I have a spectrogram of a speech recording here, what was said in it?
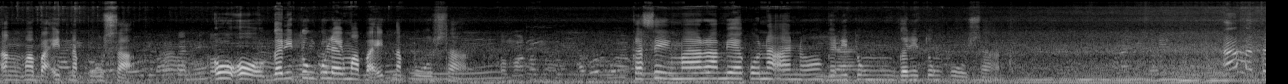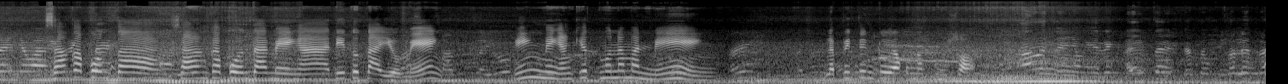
ang mabait na pusa. Oo, ganitong kulay ang mabait na pusa. Kasi marami ako na ano, ganitong ganitong pusa. Ah, Saan ka punta? Saan ka punta, Ming? Ah, dito tayo, Ming. Ming, Ming, ang cute mo naman, Ming. Lapitin ko ako ng pusa. Ah, yung iring lighter. Katong kalendra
